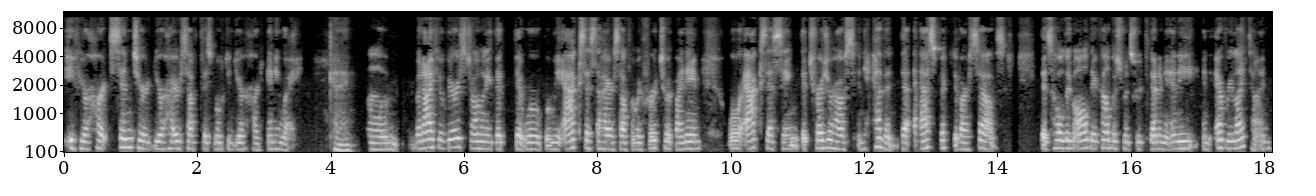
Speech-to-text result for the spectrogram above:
if you're heart centered, your higher self has moved into your heart anyway. Okay. Um, but I feel very strongly that, that we're, when we access the higher self and refer to it by name, we're accessing the treasure house in heaven, the aspect of ourselves that's holding all the accomplishments we've done in any and every lifetime.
